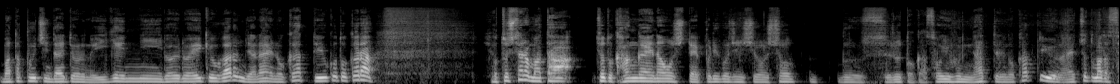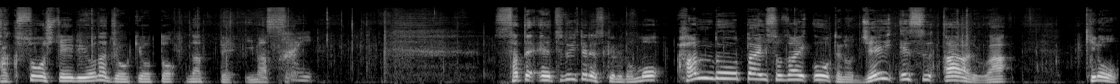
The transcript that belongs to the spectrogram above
またプーチン大統領の威厳にいろいろ影響があるんじゃないのかっていうことからひょっとしたらまたちょっと考え直してプリゴジン氏を処分するとかそういうふうになっているのかっていうようなちょっとまだ錯綜しているような状況となっています。はいさて、え続いてですけれども、半導体素材大手の JSR は、昨日、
